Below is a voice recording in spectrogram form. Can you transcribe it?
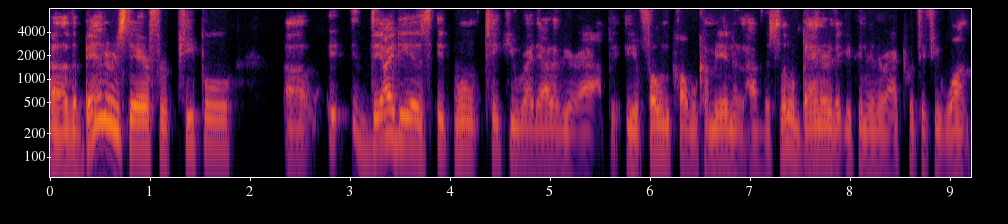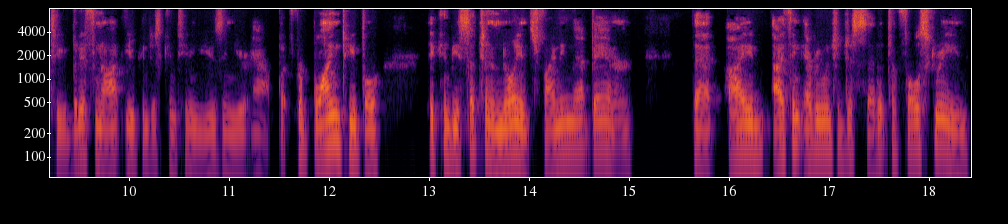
Uh, the banner is there for people. Uh, it, the idea is it won't take you right out of your app. Your phone call will come in and have this little banner that you can interact with if you want to. But if not, you can just continue using your app. But for blind people, it can be such an annoyance finding that banner that I I think everyone should just set it to full screen.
